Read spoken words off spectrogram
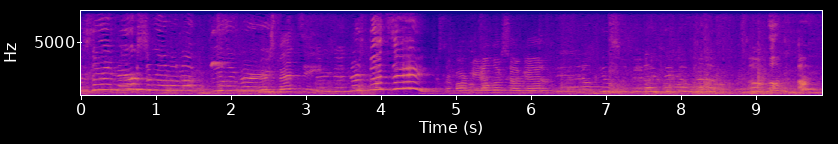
Is there a nurse around? I'm not feeling very. Nurse Betsy. Nurse Betsy. Mr. Barfy, you don't look so good. Yeah, I don't feel so good. I think I'm gonna. Oh, oh, oh.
